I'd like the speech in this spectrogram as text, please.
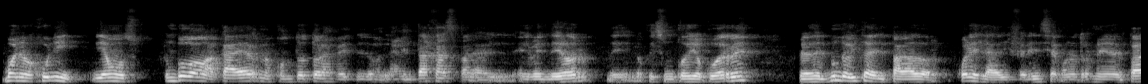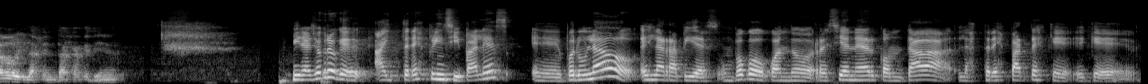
Bueno, Juli, digamos, un poco a caer nos contó todas las, ventajas para el vendedor de lo que es un código QR, pero desde el punto de vista del pagador, ¿cuál es la diferencia con otros medios de pago y las ventajas que tienen? Mira, yo creo que hay tres principales. Eh, por un lado, es la rapidez. Un poco cuando recién Er contaba las tres partes que,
